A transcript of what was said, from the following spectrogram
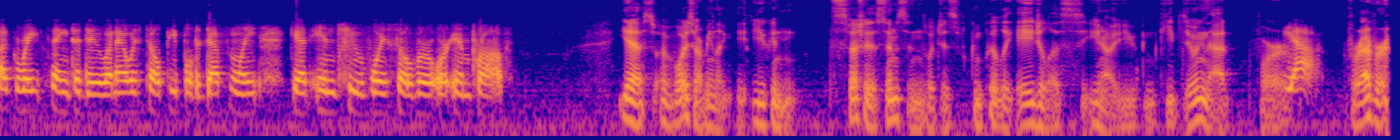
a great thing to do, and I always tell people to definitely get into voiceover or improv. Yes, a voiceover. I mean, like you can, especially The Simpsons, which is completely ageless. You know, you can keep doing that for Yeah. forever.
